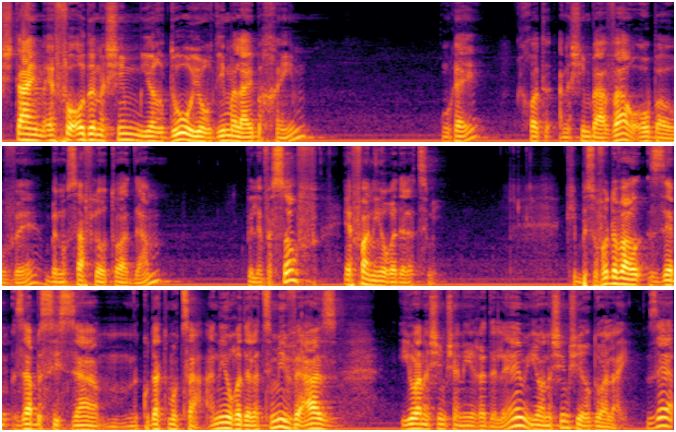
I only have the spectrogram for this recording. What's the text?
שתיים, איפה עוד אנשים ירדו או יורדים עליי בחיים, אוקיי? יכול להיות אנשים בעבר או בהווה, בנוסף לאותו אדם. ולבסוף, איפה אני יורד על עצמי. כי בסופו של דבר זה, זה הבסיס, זה הנקודת מוצא. אני יורד על עצמי ואז יהיו אנשים שאני ארד אליהם, יהיו אנשים שירדו עליי. זה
